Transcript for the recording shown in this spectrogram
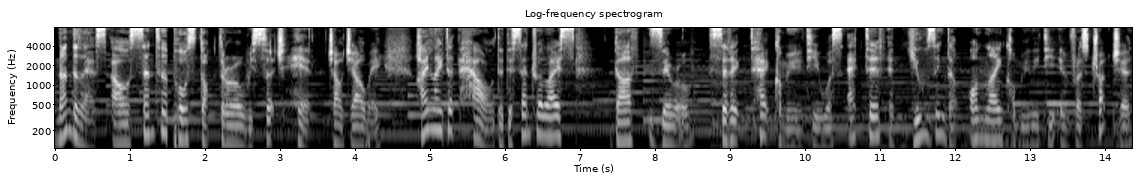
Nonetheless, our center postdoctoral research head, Zhao Jiawei, highlighted how the decentralized Gov Zero civic tech community was active in using the online community infrastructure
